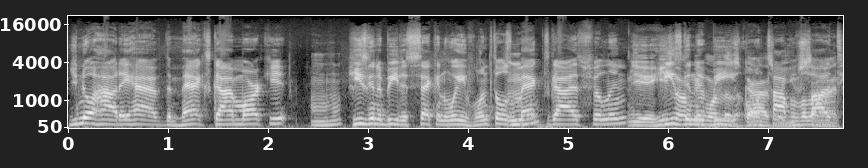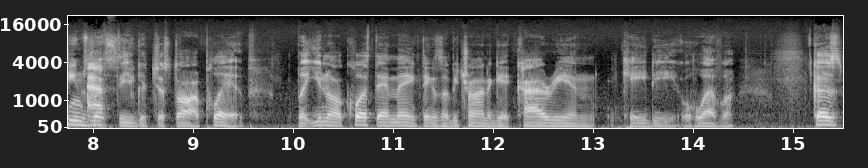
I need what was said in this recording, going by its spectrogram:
You know how they have the max guy market. Mm-hmm. He's gonna be the second wave. Once those max guys fill in, Yeah, he's, gonna, be, one of those guys on top of a lot of teams' after lists. you get your star player. But you know, of course, their main thing is gonna be trying to get Kyrie and KD or whoever, because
